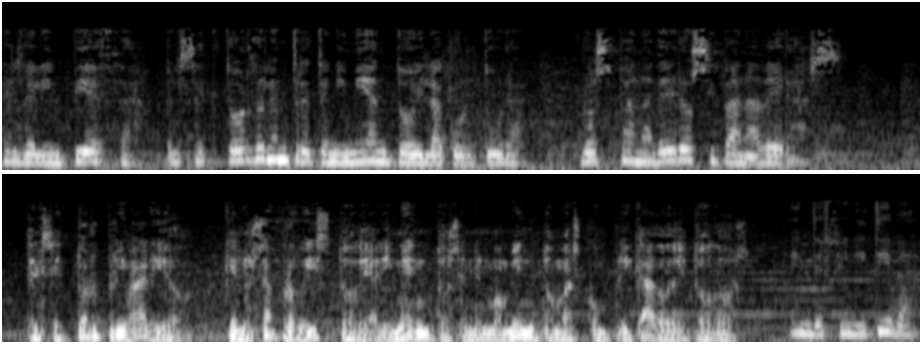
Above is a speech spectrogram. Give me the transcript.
El de limpieza, el sector del entretenimiento y la cultura, los panaderos y panaderas. el sector primario, que nos ha provisto de alimentos en el momento más complicado de todos. En definitiva,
